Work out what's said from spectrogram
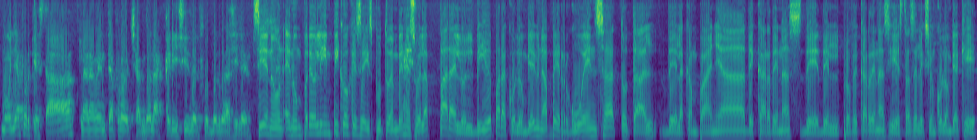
Moña porque está claramente aprovechando la crisis del fútbol brasileño. Sí, en un, en un preolímpico que se disputó en Venezuela para el olvido para Colombia y una vergüenza total de la campaña de Cárdenas, de- del profe Cárdenas y esta selección Colombia que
